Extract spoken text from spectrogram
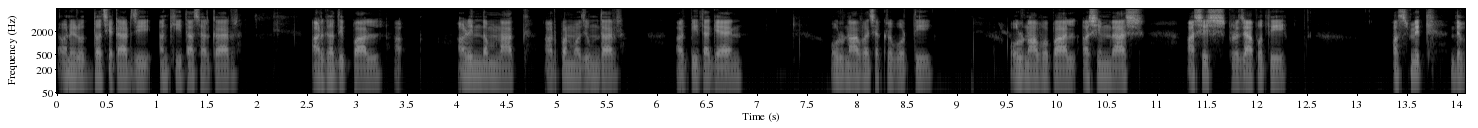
অনিরুদ্ধ চ্যাটার্জি অঙ্কিতা সরকার অর্ঘদীপ পাল অ- অরিন্দম নাগ অর্পণ মজুমদার অর্পিতা জ্ঞান অরুণাভ চক্রবর্তী অরুণাভ পাল অসীম দাস আশিস প্রজাপতি অস্মিত দেব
